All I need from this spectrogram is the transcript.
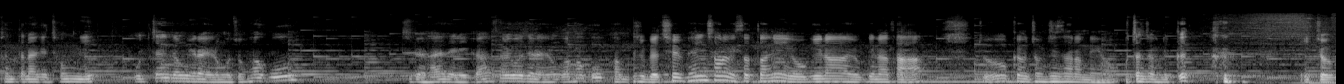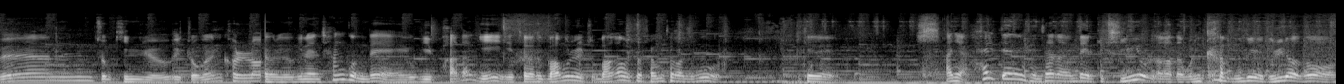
간단하게 정리 옷장 정리랑 이런 거 좀 하고 집에 가야 되니까 설거지나 이런 거 하고 밥 사실 며칠 페인처럼 있었더니 여기나 여기나 다 조금 정신 사납네요. 옷장 정리 끝. 이쪽은 좀 긴 류, 이쪽은 컬러. 그리고 여기는 창고인데 여기 바닥이 제가 마무리를 좀 마감을 좀 잘못해가지고 이렇게 아니 할 때는 괜찮았는데 이렇게 짐이 올라가다 보니까 무게에 눌려서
